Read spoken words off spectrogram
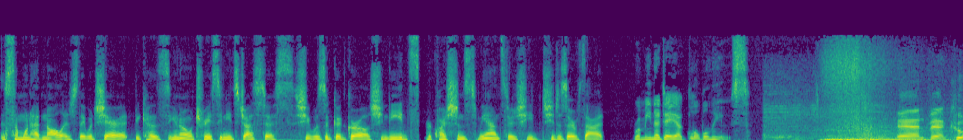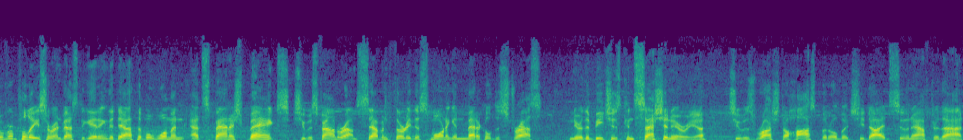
if someone had knowledge, they would share it because, you know, Tracy needs justice. She was a good girl. She needs her questions to be answered. She, she deserves that. Rumina Daya, Global News. And Vancouver police are investigating the death of a woman at Spanish Banks. She was found around 7:30 this morning in medical distress near the beach's concession area. She was rushed to hospital, but she died soon after that.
